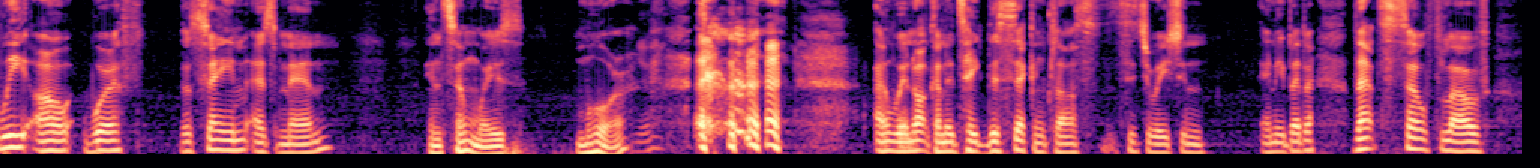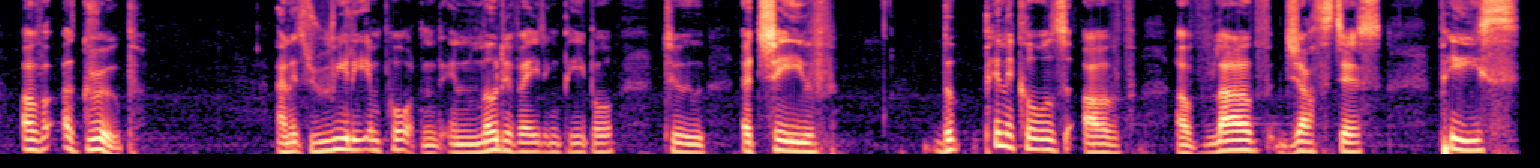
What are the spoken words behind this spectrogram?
We are worth the same as men, in some ways, more. Yeah. and we're not going to take this second class situation any better. That's self love of a group and it's really important in motivating people to achieve the pinnacles of, of love, justice, peace,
